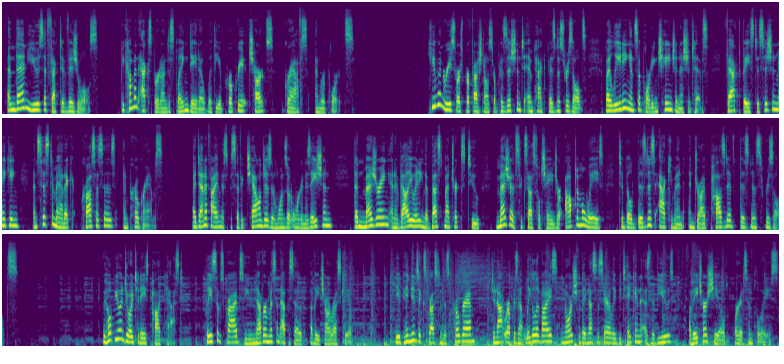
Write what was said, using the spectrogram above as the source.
And then use effective visuals. Become an expert on displaying data with the appropriate charts, graphs, and reports. Human resource professionals are positioned to impact business results by leading and supporting change initiatives, fact based decision making, and systematic processes and programs. Identifying the specific challenges in one's own organization, then measuring and evaluating the best metrics to measure the successful change are optimal ways to build business acumen and drive positive business results. We hope you enjoyed today's podcast. Please subscribe so you never miss an episode of HR Rescue. The opinions expressed in this program do not represent legal advice, nor should they necessarily be taken as the views of HR Shield or its employees.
